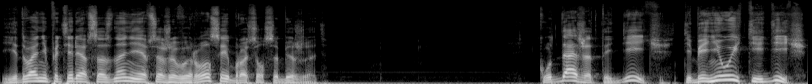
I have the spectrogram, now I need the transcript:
Едва не потеряв сознание, я все же вырвался и бросился бежать. «Куда же ты, дичь? Тебе не уйти, дичь!»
